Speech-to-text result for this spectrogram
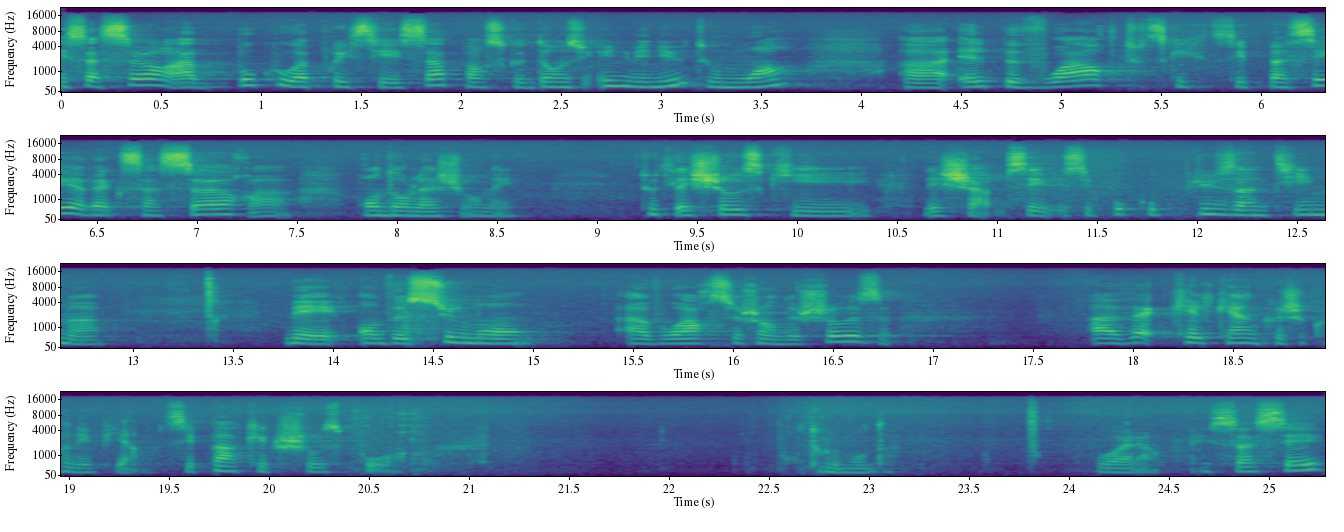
et sa sœur a beaucoup apprécié ça parce que dans une minute ou moins, euh, elle peut voir tout ce qui s'est passé avec sa sœur euh, pendant la journée. Toutes les choses qui l'échappent. C'est beaucoup plus intime. Mais on veut seulement avoir ce genre de choses avec quelqu'un que je connais bien. Ce n'est pas quelque chose pour, pour tout le monde. Voilà. Et ça, c'est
